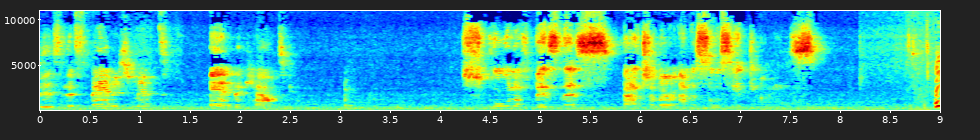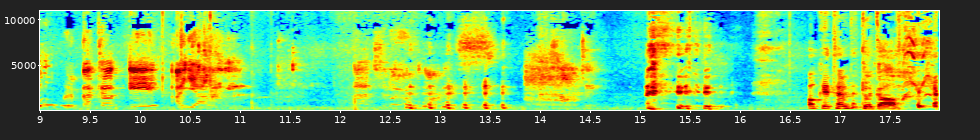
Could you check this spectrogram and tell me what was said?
Business Management, and Accounting. School of Business, Bachelor and Associate degrees. Rebecca A. Ayala, Bachelor of Arts, Accounting. Okay, time to click off.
